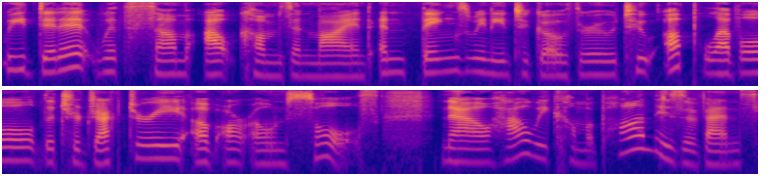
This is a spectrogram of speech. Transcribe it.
we did it with some outcomes in mind and things we need to go through to up level the trajectory of our own souls. Now, how we come upon these events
